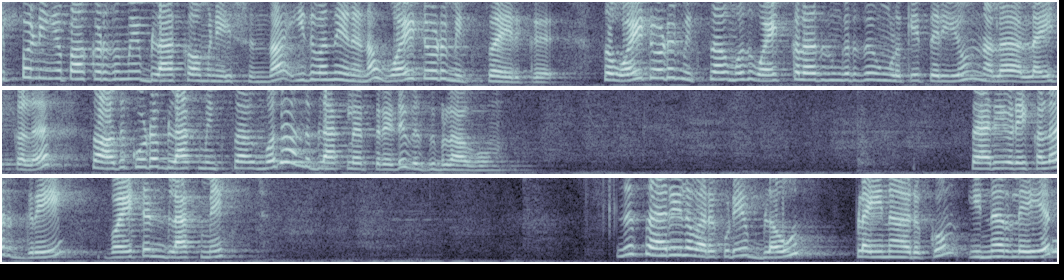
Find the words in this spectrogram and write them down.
இப்போ நீங்கள் பார்க்குறதுமே பிளாக் காம்பினேஷன் தான். இது வந்து என்னென்னா ஒயிட்டோட மிக்ஸ் ஆகிருக்கு ஸோ ஒயிட்டோட மிக்ஸ் ஆகும்போது ஒயிட் கலருங்கிறது உங்களுக்கே தெரியும். நல்லா லைட் கலர் ஸோ அது கூட பிளாக் மிக்ஸ் ஆகும்போது அந்த பிளாக் கலர் த்ரெட்டு விசிபிள் ஆகும். சாரியோடைய colour grey white and black mixed இந்த சாரியில் வரக்கூடிய ப்ளவுஸ் பிளைனாக இருக்கும். இன்னர் லேயர்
